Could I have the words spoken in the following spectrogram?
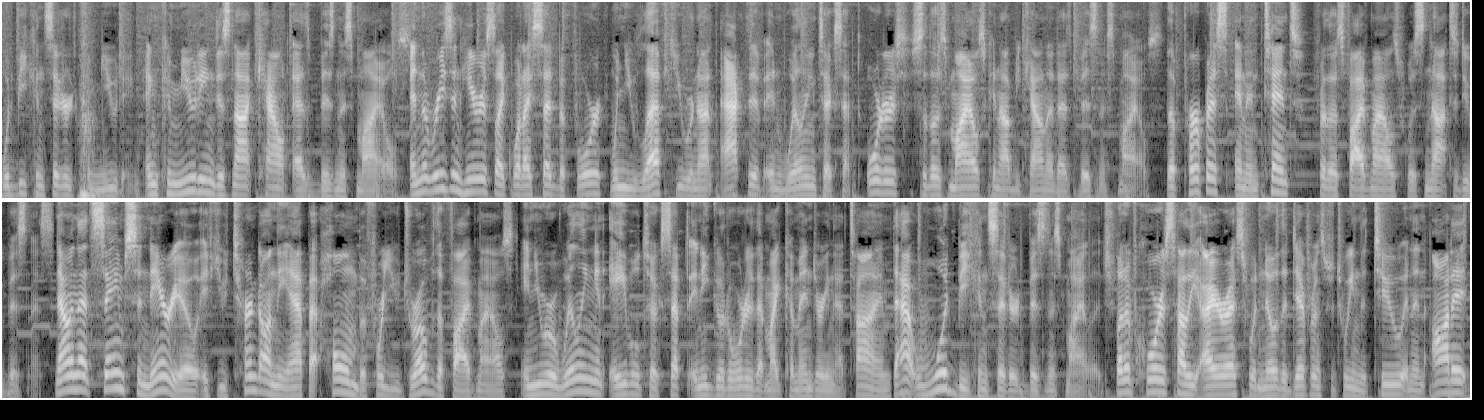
would be considered commuting. And commuting does not count as business miles. And the reason here is like what I said before, when you left, you were not active and willing to accept orders, so those miles cannot be counted as business miles. The purpose and intent for those five miles was not to do business. Now, in that same scenario, if you turned on the app at home before you drove the five miles and you were willing and able to accept any good order that might come in during that time, that would be considered business mileage. But of course, how the IRS would know the difference between the two in an audit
